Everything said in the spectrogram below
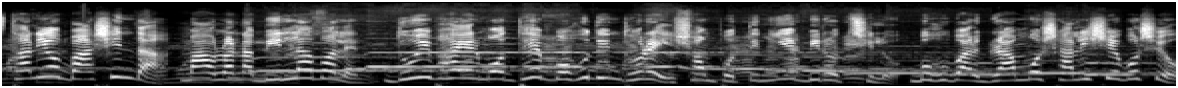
স্থানীয় বাসিন্দা মাওলানা বিল্লা বলেন, দুই ভাইয়ের মধ্যে বহুদিন ধরেই সম্পত্তি নিয়ে বিরোধ ছিল। বহুবার গ্রাম্য সালিশে বসেও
